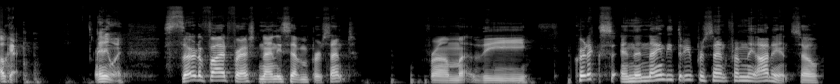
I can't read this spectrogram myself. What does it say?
Okay. Anyway, certified fresh, ninety-seven percent from the critics, and then ninety-three percent from the audience. So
